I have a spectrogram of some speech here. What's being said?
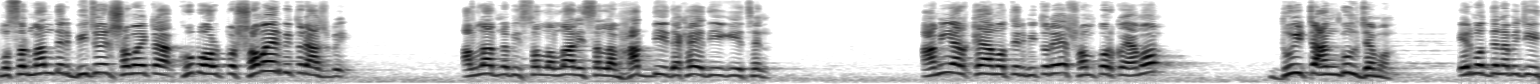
মুসলমানদের বিজয়ের সময়টা খুব অল্প সময়ের ভিতরে আসবে। আল্লাহ নবী সাল্লাহ আলি সাল্লাম হাত দিয়ে দেখাই দিয়ে গিয়েছেন, আমি আর কেয়ামতের ভিতরে সম্পর্ক এমন, দুইটা আঙ্গুল যেমন। এর মধ্যে নবীজি এই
